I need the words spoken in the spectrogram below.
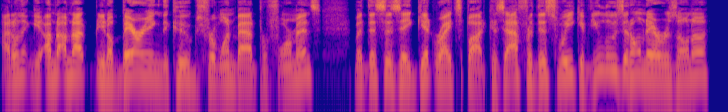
I don't think I'm not, I'm not you know burying the Cougs for one bad performance, but this is a get right spot because after this week, if you lose at home to Arizona,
